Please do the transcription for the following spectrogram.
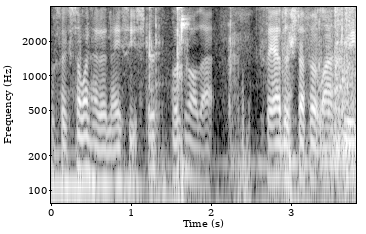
Looks like someone had a nice Easter. Look at all that. Because they had their stuff out last week.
